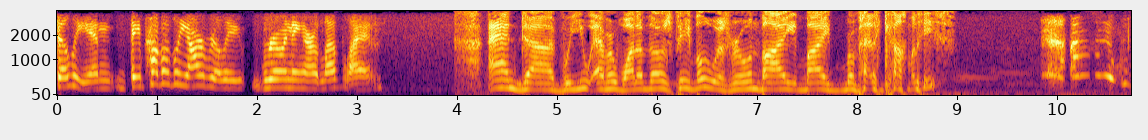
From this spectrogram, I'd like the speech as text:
silly and they probably are really ruining our love lives. And uh, were you ever one of those people who was ruined by, by romantic comedies? Um,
